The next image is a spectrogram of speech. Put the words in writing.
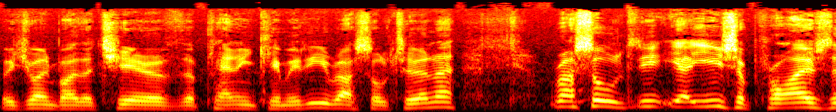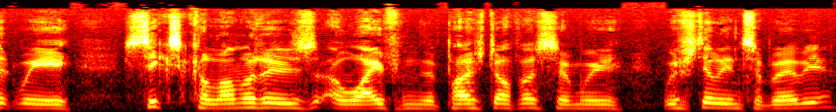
we're joined by the Chair of the Planning Committee, Russell Turner. Russell, are you surprised that we're six kilometres away from the post office and we, we're still in suburbia?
